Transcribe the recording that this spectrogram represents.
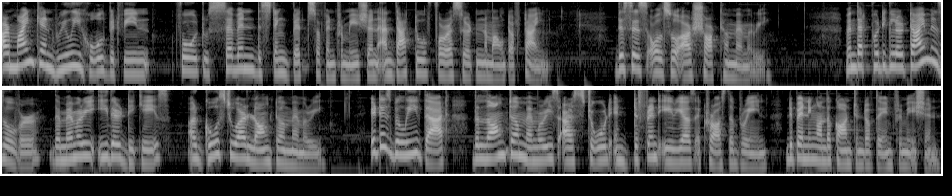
Our mind can really hold between four to seven distinct bits of information, and that too for a certain amount of time. This is also our short term memory. When that particular time is over, the memory either decays or goes to our long term memory. It is believed that the long term memories are stored in different areas across the brain, depending on the content of the information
